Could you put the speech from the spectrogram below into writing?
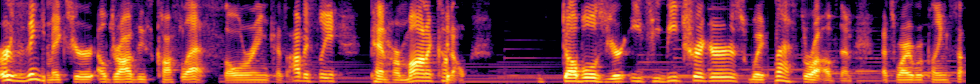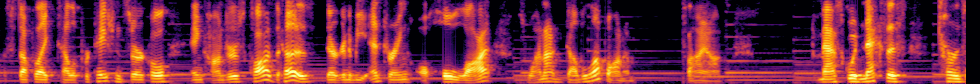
Urza Zinc makes your Eldrazi's cost less. Sol Ring, because obviously Panharmonicon, you know, doubles your ETB triggers with plethora of them. That's why we're playing stuff like Teleportation Circle and Conjurer's Closet, because they're going to be entering a whole lot. So why not double up on them? Scions. Maskwood Nexus turns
